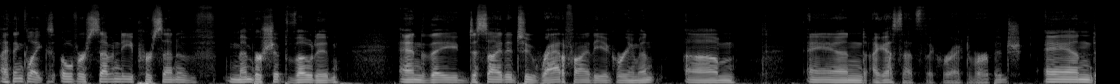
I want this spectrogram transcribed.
I think like over 70% of membership voted, and they decided to ratify the agreement. Um, and I guess that's the correct verbiage. And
